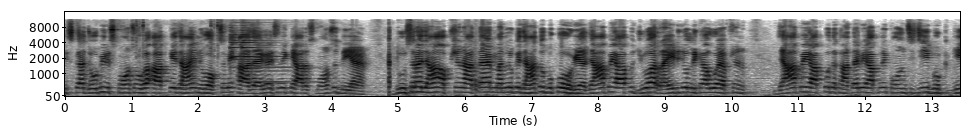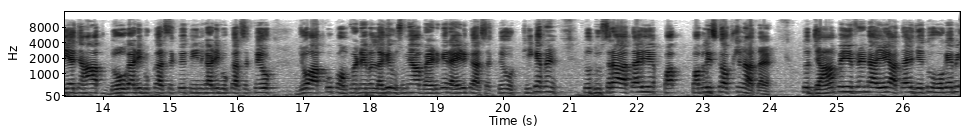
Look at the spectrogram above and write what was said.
इसका जो भी रिस्पॉन्स होगा, आपके जहाँ इनबॉक्स में आ जाएगा, इसने क्या रिस्पॉन्स दिया है। दूसरा जहाँ ऑप्शन आता है मतलब कि जहाँ तो बुक हो गया, जहाँ पे आप यू आर राइट जो लिखा हुआ है ऑप्शन जहाँ पे आपको दिखाता है भी आपने कौन सी चीज़ बुक की है, जहाँ आप दो गाड़ी बुक कर सकते हो, तीन गाड़ी बुक कर सकते हो जो आपको कंफर्टेबल लगे, उसमें आप बैठ के राइड कर सकते हो। ठीक है फ्रेंड तो दूसरा आता है, ये पब्लिश का ऑप्शन आता है। तो जहाँ पे ये फ्रेंड ये आता है, ये तो हो गया भी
